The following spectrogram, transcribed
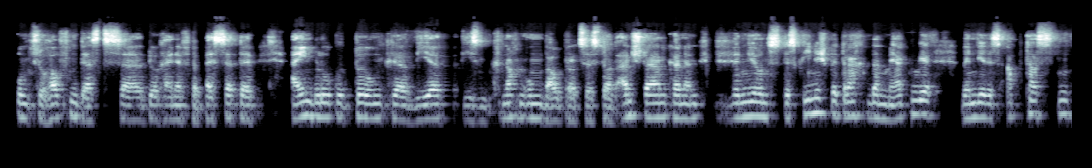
um zu hoffen, dass äh, durch eine verbesserte Einblutung äh, wir diesen Knochenumbauprozess dort ansteuern können. Wenn wir uns das klinisch betrachten, dann merken wir, wenn wir das abtasten,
